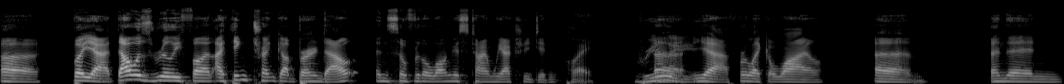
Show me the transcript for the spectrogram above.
Uh, but yeah, that was really fun. I think Trent got burned out, and so for the longest time, we actually didn't play. Really? Uh, yeah, for like a while. Um, and then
